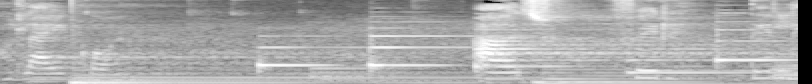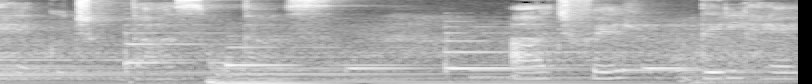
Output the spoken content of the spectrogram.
भुलाए कौन? आज फिर दिल है कुछ उदास उदास। आज फिर दिल है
